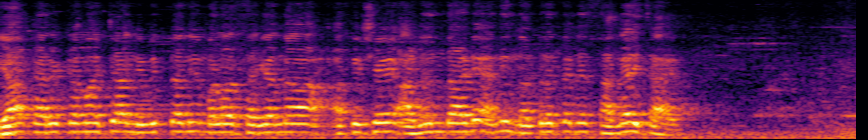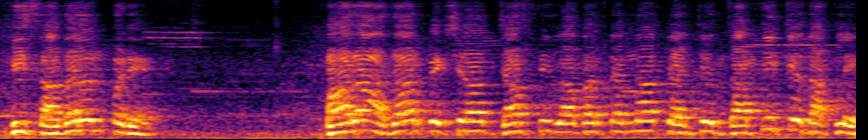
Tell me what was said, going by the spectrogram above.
या कार्यक्रमाच्या निमित्ताने मला सगळ्यांना अतिशय आनंदाने आणि नम्रतेने सांगायचं आहे की साधारणपणे बारा हजारपेक्षा जास्ती लाभार्थ्यांना त्यांचे जातीचे दाखले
